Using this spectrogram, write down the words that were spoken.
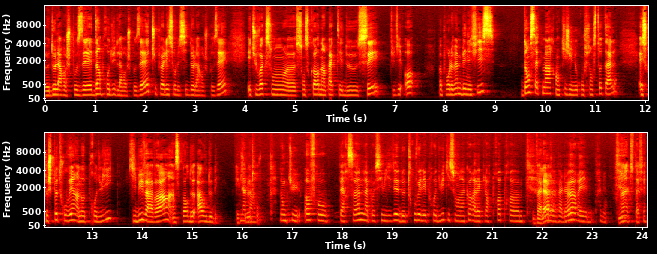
euh, de La Roche-Posay, d'un produit de La Roche-Posay, tu peux aller sur le site de La Roche-Posay et tu vois que son, son score d'impact est de C. Tu dis, oh, bah, pour le même bénéfice, dans cette marque en qui j'ai une confiance totale, est-ce que je peux trouver un autre produit qui, lui, va avoir un score de A ou de B? Et tu le trouves. Donc tu offres aux personnes la possibilité de trouver les produits qui sont en accord avec leur propre euh, valeur. valeur et très bien. Oui, tout à fait.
